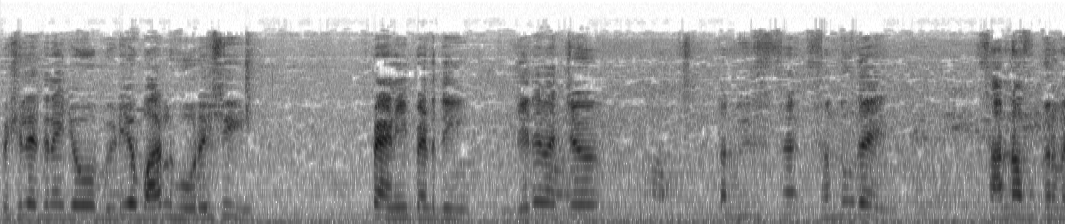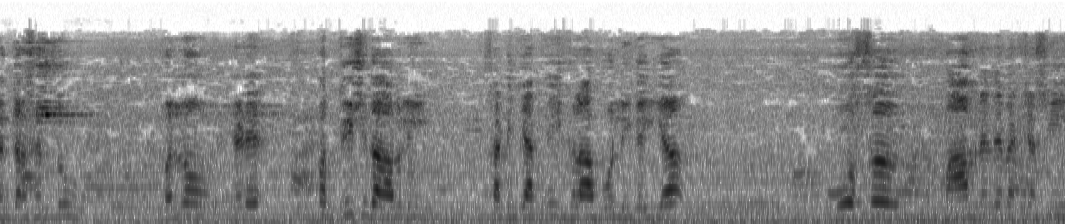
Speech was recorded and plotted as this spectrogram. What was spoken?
ਪਿਛਲੇ ਦਿਨੇ ਜੋ ਵੀਡੀਓ ਵਾਇਰਲ ਹੋ ਰਹੀ ਸੀ ਭੈਣੀ ਪਿੰਡ ਦੀ, ਜਿਹਦੇ ਵਿੱਚ ਤਰਵੀਰ ਸੰਧੂ ਦੇ ਸਨ ਆਫ ਗੁਰਵਿੰਦਰ ਸੰਧੂ ਵੱਲੋਂ ਜਿਹੜੇ ਭੱਦੀ ਸ਼ਬਦਾਵਲੀ ਸਾਡੀ ਜਾਤੀ ਖਿਲਾਫ ਬੋਲੀ ਗਈ ਆ, ਉਸ ਮਾਮਲੇ ਦੇ ਵਿੱਚ ਅਸੀਂ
